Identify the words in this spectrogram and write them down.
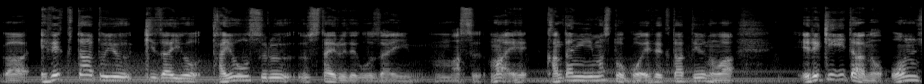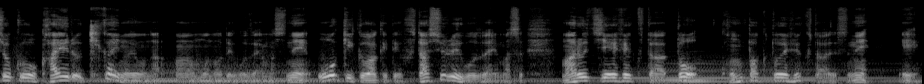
が、エフェクターという機材を多用するスタイルでございます。まあ、え、簡単に言いますと、こう、エフェクターっていうのは、エレキギターの音色を変える機械のようなものでございますね。大きく分けて2種類ございます。マルチエフェクターとコンパクトエフェクターですね。ええ。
